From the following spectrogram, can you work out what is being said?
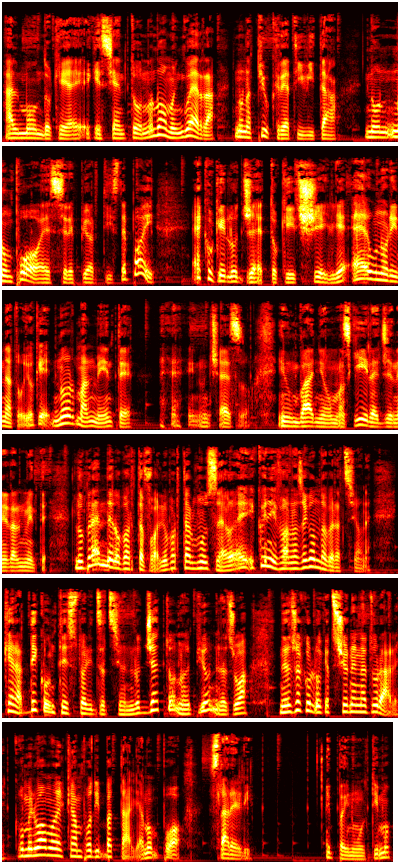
al mondo che, che si ha intorno. L'uomo in guerra non ha più creatività, non, non può essere più artista. E poi ecco che l'oggetto che sceglie è un orinatoio che normalmente in un cesso, in un bagno maschile generalmente, lo prende e lo porta fuori, lo porta al museo e, e quindi fa una seconda operazione che è la decontestualizzazione. L'oggetto non è più nella sua, nella sua collocazione naturale, come l'uomo nel campo di battaglia, non può stare lì. E poi in ultimo,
